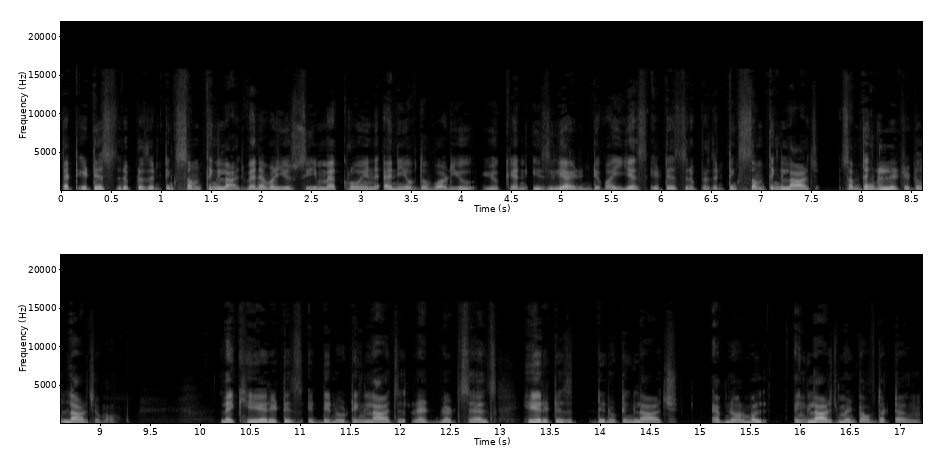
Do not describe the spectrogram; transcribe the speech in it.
that it is representing something large. Whenever you see macro in any of the word you you can easily identify yes it is representing something large something related to large amount. Like here it is denoting large red blood cells. Here it is denoting large abnormal enlargement of the tongue.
